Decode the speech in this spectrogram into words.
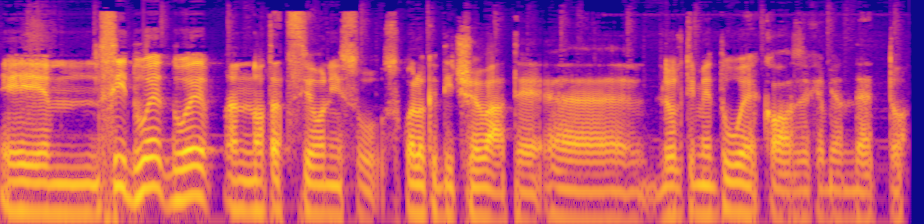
E, mm, sì, due, due annotazioni su, su quello che dicevate, eh, le ultime due cose che abbiamo detto.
